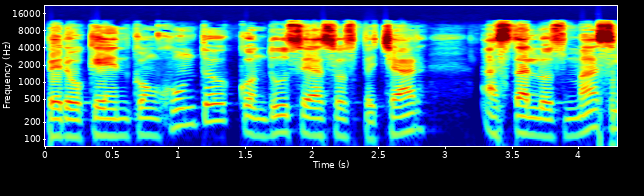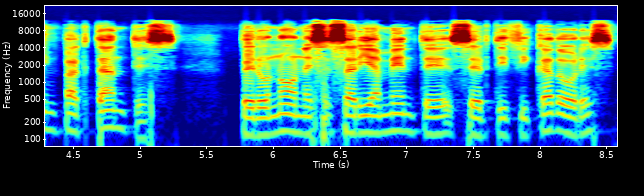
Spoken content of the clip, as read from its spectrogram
pero que en conjunto conduce a sospechar hasta los más impactantes, pero no necesariamente certificadores,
